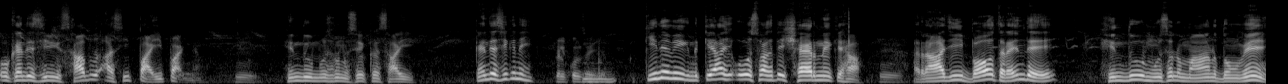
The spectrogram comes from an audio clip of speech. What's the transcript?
ਉਹ ਕਹਿੰਦੇ ਸੀ ਸਭ ਅਸੀਂ ਭਾਈ ਭਾਈਆਂ। ਹੂੰ। ਹਿੰਦੂ ਮੁਸਲਮ ਸਿੱਖ ਈਸਾਈ ਕਹਿੰਦੇ ਸੀ ਕਿ ਨਹੀਂ? ਬਿਲਕੁਲ ਸਹੀ ਕਿਹਨੇ ਵੀ ਕਿਹਾ ਉਸ ਵਕਤ ਦੇ ਸ਼ਾਇਰ ਨੇ ਕਿਹਾ ਰਾਜੀ ਬਹੁਤ ਰਹਿੰਦੇ ਹਿੰਦੂ ਮੁਸਲਮਾਨ ਦੋਵੇਂ।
